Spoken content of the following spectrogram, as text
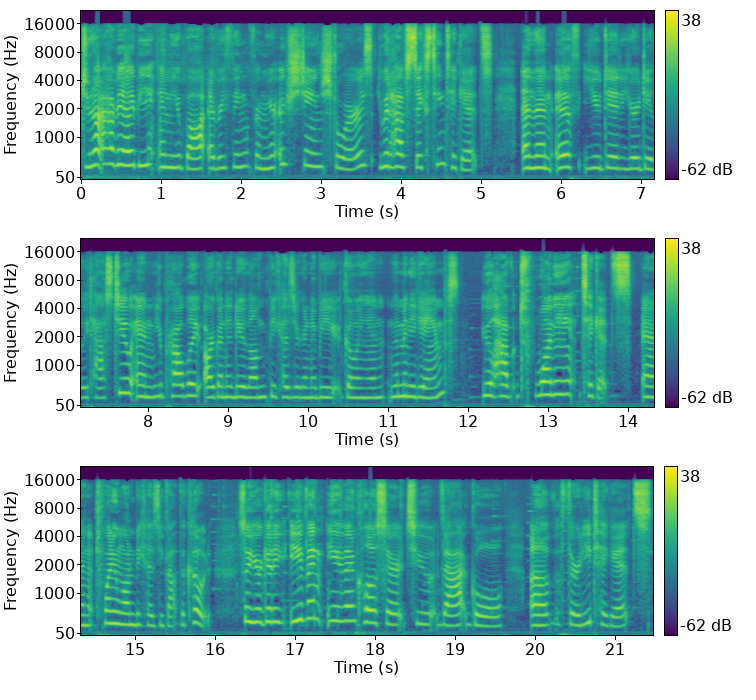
do not have VIP and you bought everything from your exchange stores, you would have 16 tickets. And then if you did your daily task too, and you probably are going to do them because you're going to be going in the mini games, you'll have 20 tickets and 21 because you got the code. So you're getting even even closer to that goal of 30 tickets.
